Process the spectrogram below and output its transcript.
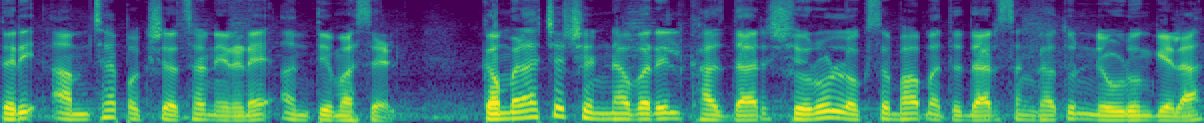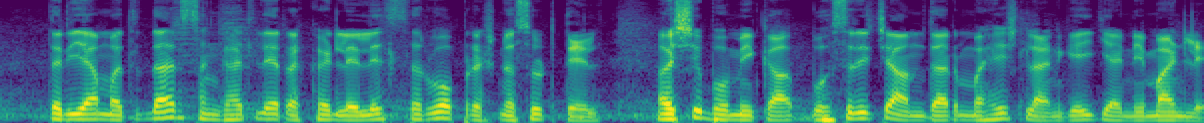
तरी आमच्या पक्षाचा निर्णय अंतिम असेल. कमळाच्या चिन्हावरील खासदार शिरोळ लोकसभा मतदारसंघातून निवडून गेला तर या मतदारसंघातले रखडलेले सर्व प्रश्न सुटतील अशी भूमिका भोसरीचे आमदार महेश लांडगे यांनी मांडली.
